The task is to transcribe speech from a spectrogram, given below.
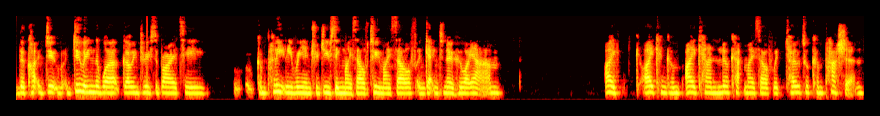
the do, doing the work going through sobriety completely reintroducing myself to myself and getting to know who I am I I can I can look at myself with total compassion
